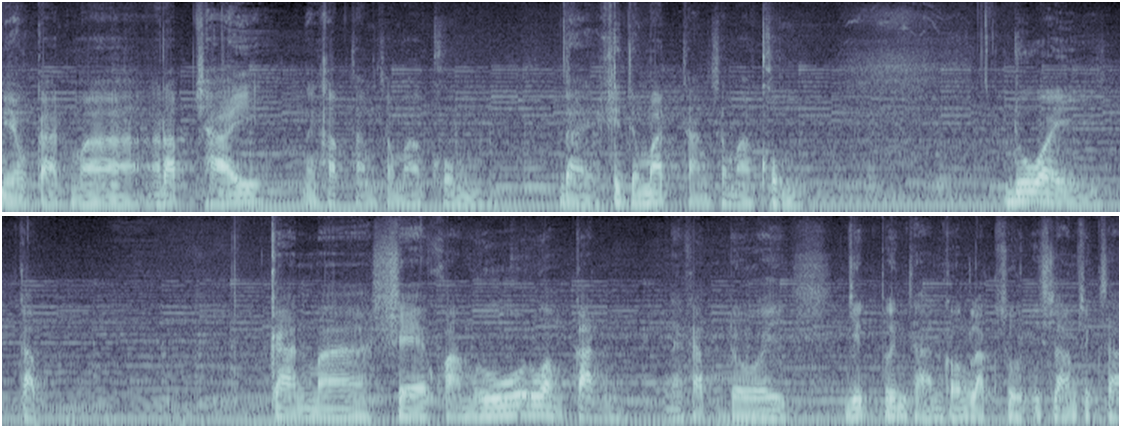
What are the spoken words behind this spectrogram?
มีโอกาสมารับใช้นะครับทางสมาคม ได้คิดมัตทางสมาคม ด้วยกับการมาแชร์ความรู้ร่วมกัน นะครับ โดยยึดพื้นฐานของหลักสูตรอิสลามศึกษา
